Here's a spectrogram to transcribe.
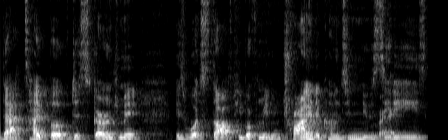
that type of discouragement is what stops people from even trying to come to new cities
